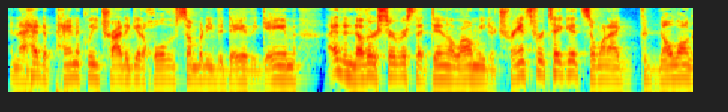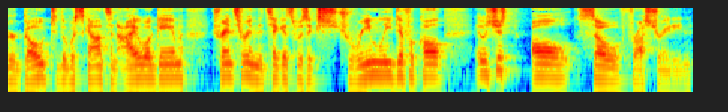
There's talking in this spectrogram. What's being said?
and I had to panically try to get a hold of somebody the day of the game. I had another service that didn't allow me to transfer tickets, so when I could no longer go to the Wisconsin Iowa game, transferring the tickets was extremely difficult. It was just all so frustrating.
